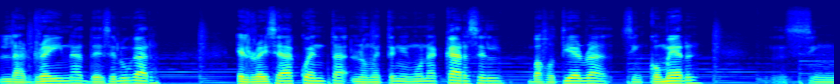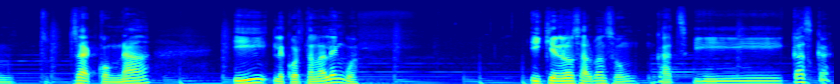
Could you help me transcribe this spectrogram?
la reina de ese lugar. El rey se da cuenta, lo meten en una cárcel bajo tierra, sin comer, sin o sea, con nada, y le cortan la lengua. Y quienes lo salvan son Gats y Casca,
